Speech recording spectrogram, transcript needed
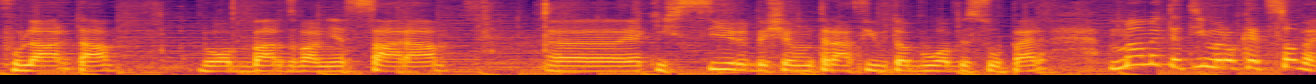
Fullarta. Byłoby bardzo ładnie Sara. E, jakiś Sir by się trafił, to byłoby super. Mamy te Team Rocketsowe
